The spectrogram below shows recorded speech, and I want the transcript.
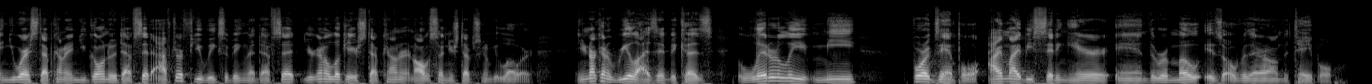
and you wear a step counter and you go into a deficit, after a few weeks of being in that deficit, you're going to look at your step counter and all of a sudden your steps are going to be lower. And you're not going to realize it because literally me for example, I might be sitting here and the remote is over there on the table.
